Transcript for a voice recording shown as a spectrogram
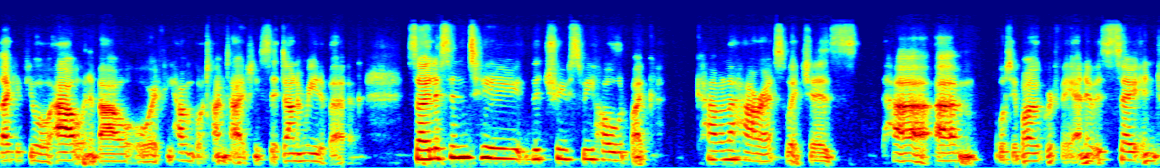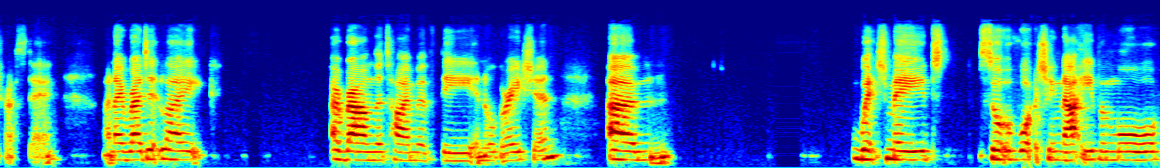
like if you're out and about, or if you haven't got time to actually sit down and read a book. So I listened to The Truths We Hold by Kamala Harris, which is her um, autobiography, and it was so interesting. And I read it like around the time of the inauguration, um, which made sort of watching that even more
